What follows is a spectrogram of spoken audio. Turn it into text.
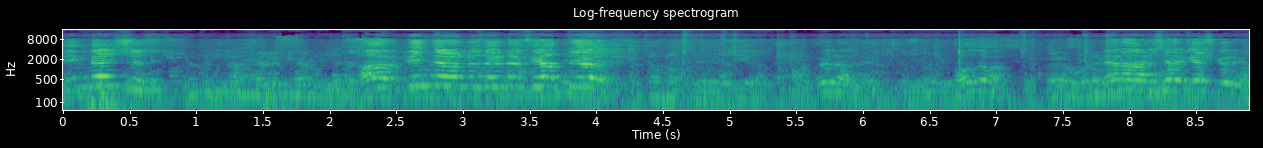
1500. Abi 1000 liranın üzerinde fiyat diyorum. Buyur abi. Oldu mu? Ben hariç herkes görüyor.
